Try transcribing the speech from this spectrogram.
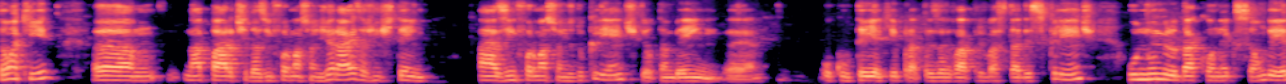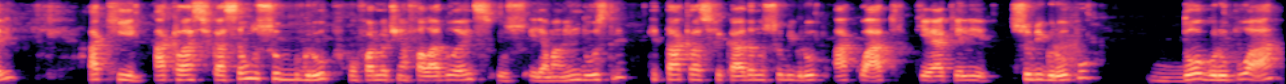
Então, aqui, um, na parte das informações gerais, a gente tem as informações do cliente, que eu também é, ocultei aqui para preservar a privacidade desse cliente, o número da conexão dele. Aqui, a classificação do subgrupo, conforme eu tinha falado antes, os, ele é uma indústria que está classificada no subgrupo A4, que é aquele subgrupo do grupo A,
